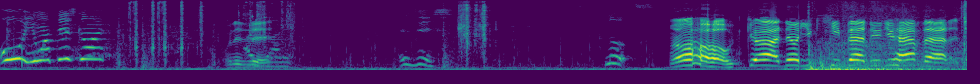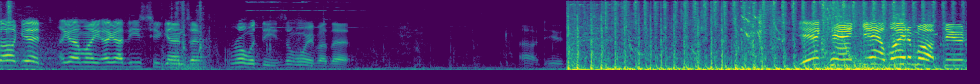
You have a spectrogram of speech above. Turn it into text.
Oh, you want this gun? What is I it? got it. Is this? Look. Oh God, no! You can keep that, dude. You have that. It's all good. I got my, I got these two guns. I'll roll with these. Don't worry about that. Oh, dude. Yeah, Ken. Yeah, light him up, dude.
